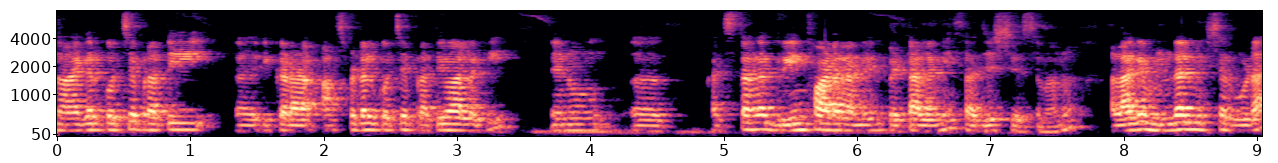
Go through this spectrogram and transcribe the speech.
నా దగ్గరకు వచ్చే ప్రతి ఇక్కడ హాస్పిటల్కి వచ్చే ప్రతి వాళ్ళకి నేను ఖచ్చితంగా గ్రీన్ ఫాడర్ అనేది పెట్టాలని సజెస్ట్ చేస్తున్నాను. అలాగే మినరల్ మిక్చర్ కూడా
